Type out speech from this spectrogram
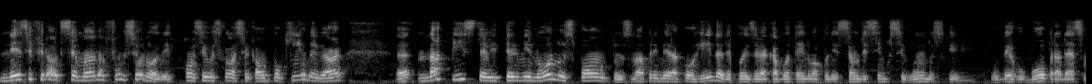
Nesse final de semana funcionou, ele conseguiu se classificar um pouquinho melhor. Uh, na pista, ele terminou nos pontos na primeira corrida, depois ele acabou tendo uma punição de 5 segundos que o derrubou para 14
